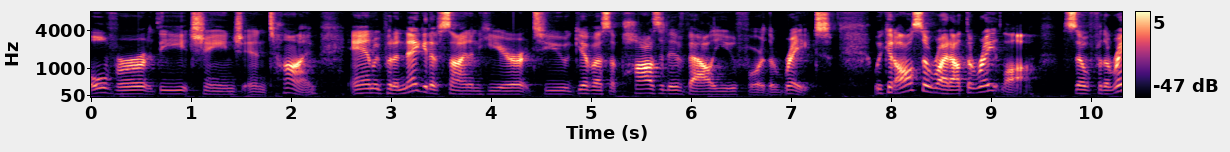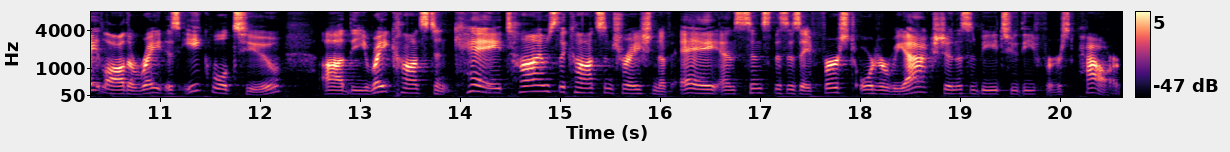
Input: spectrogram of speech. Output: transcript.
over the change in time. And we put a negative sign in here to give us a positive value for the rate. We could also write out the rate law. So for the rate law, the rate is equal to uh, the rate constant K times the concentration of A, and since this is a first order reaction, this would be to the first power.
